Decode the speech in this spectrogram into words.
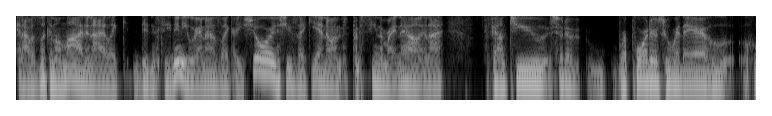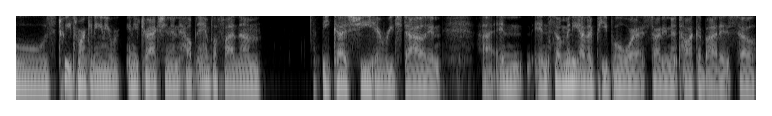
And I was looking online and I like didn't see it anywhere. And I was like, Are you sure? And she was like, Yeah, no, I'm I'm seeing them right now. And I I found two sort of reporters who were there who whose tweets weren't getting any any traction and helped amplify them because she had reached out and uh, and and so many other people were starting to talk about it. So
